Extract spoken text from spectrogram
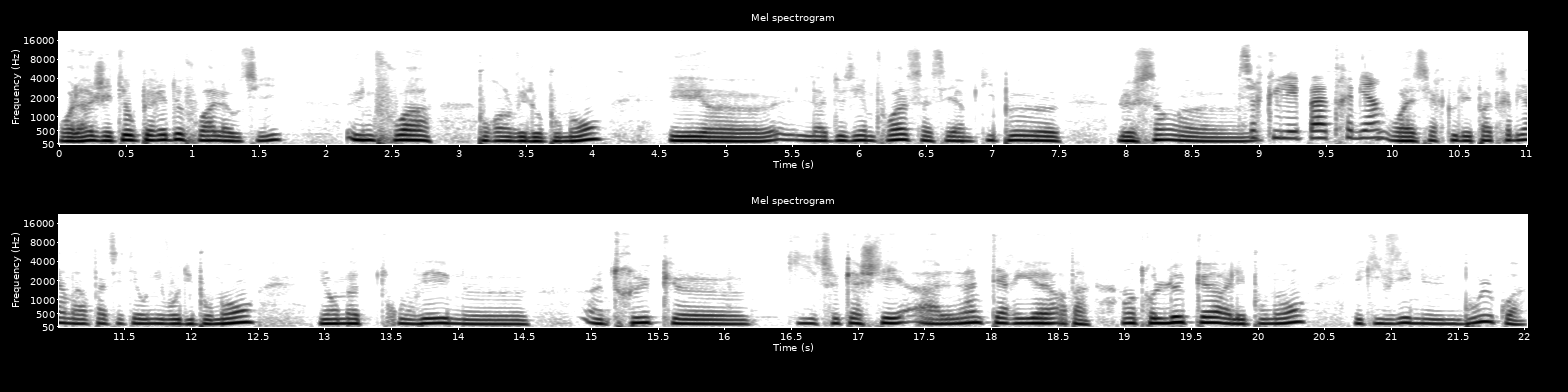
Voilà, j'ai été opéré deux fois là aussi. Une fois pour enlever le poumon et euh, la deuxième fois, ça c'est un petit peu le sang. circulait pas très bien? Ouais, circulait pas très bien, mais enfin c'était au niveau du poumon et on m'a trouvé une un truc qui se cachait à l'intérieur, enfin entre le cœur et les poumons et qui faisait une boule quoi.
